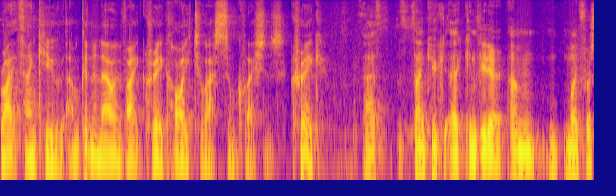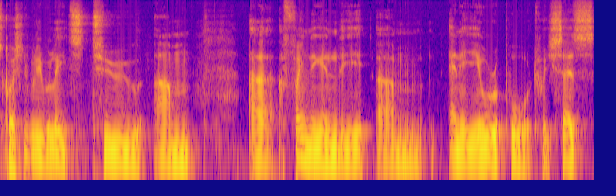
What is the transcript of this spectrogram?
Right, thank you. I'm going to now invite Craig Hoy to ask some questions. Craig. Uh, thank you, uh, Convener. Um, my first question really relates to um, uh, a finding in the um, NAO report, which says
